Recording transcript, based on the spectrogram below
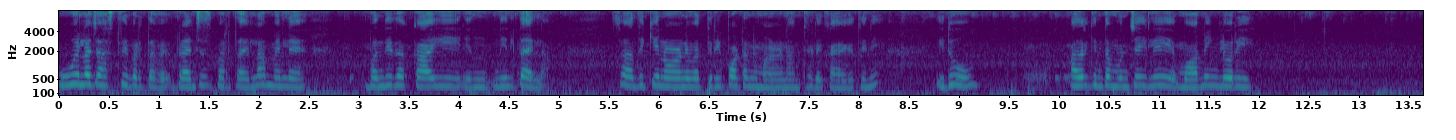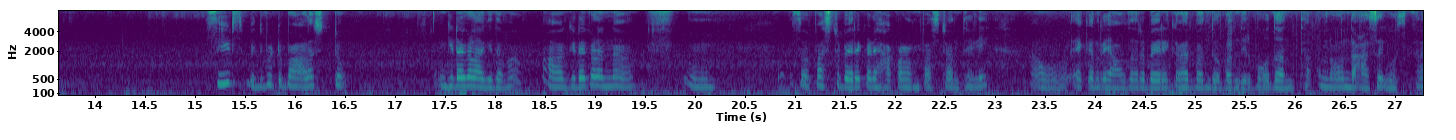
ಹೂವೆಲ್ಲ ಜಾಸ್ತಿ ಬರ್ತವೆ ಬ್ರ್ಯಾಂಚಸ್ ಬರ್ತಾ ಇಲ್ಲ, ಆಮೇಲೆ ಬಂದಿದ್ದ ಕಾಯಿ ನಿಲ್ತಾ ಇಲ್ಲ. ಸೊ ಅದಕ್ಕೆ ನೋಡೋಣ, ಇವತ್ತು ರಿಪೋರ್ಟನ್ನು ಮಾಡೋಣ ಅಂಥೇಳಿ ಕಾಯಾಗತ್ತೀನಿ ಇದು, ಅದಕ್ಕಿಂತ ಮುಂಚೆ ಇಲ್ಲಿ ಮಾರ್ನಿಂಗ್ ಲೋರಿ ಸೀಡ್ಸ್ ಬಿದ್ದುಬಿಟ್ಟು ಭಾಳಷ್ಟು ಗಿಡಗಳಾಗಿದ್ದಾವೆ ಆ ಗಿಡಗಳನ್ನು ಸೊ ಫಸ್ಟ್ ಬೇರೆ ಕಡೆ ಹಾಕೊಳ್ಳೋಣ ಫಸ್ಟ್ ಅಂಥೇಳಿ ಅವು ಯಾಕಂದರೆ ಯಾವ್ದಾದ್ರು ಬೇರೆ ಕಲರ್ ಬಂದು ಬಂದಿರ್ಬೋದು ಅಂತ ಅನ್ನೋ ಒಂದು ಆಸೆಗೋಸ್ಕರ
